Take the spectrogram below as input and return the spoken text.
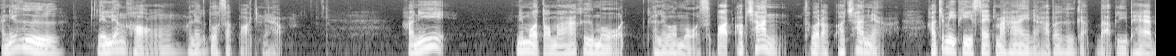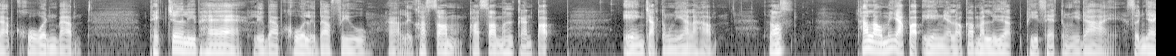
อันนี้คือในเรื่องของเขาเรียกตัวสปอตนะครับ คราวนี้ในโหมดต่อมาคือโหมดเขาเรียกว่าโหมดสปอตออปชั่นสปอตออปชั่นเนี่ยเขาจะมีพรีเซตมาให้นะครับ ก็คือกับแบบรีแพร์แบบโคนแบบ texture repair หรือแบบโคนหรือแบบฟิลหรือ custom custom ก็คือการปรับ เองจากตรงนี้แหละครับ แล้วถ้าเราไม่อยากปรับเองเนี่ยเราก็มาเลือก preset ตรงนี้ได้ ส่วนใหญ่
